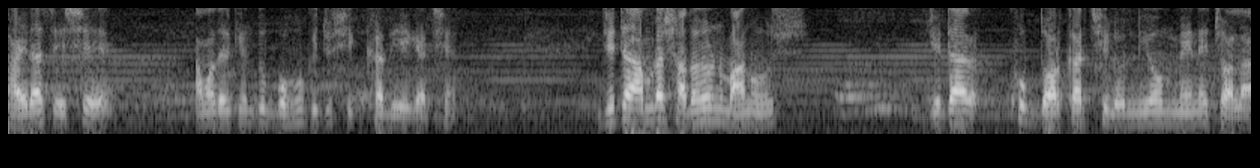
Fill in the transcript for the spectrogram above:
ভাইরাস এসে আমাদের কিন্তু বহু কিছু শিক্ষা দিয়ে গেছে। যেটা আমরা সাধারণ মানুষ, যেটার খুব দরকার ছিল নিয়ম মেনে চলা,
